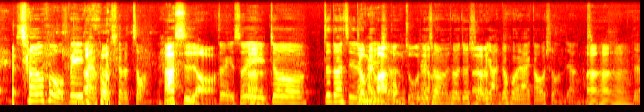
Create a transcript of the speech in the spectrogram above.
车祸被一台货车撞。了。啊？是哦，对，所以就、这段时间就没办法工作这样。没错没错，就休养，就回来高雄这样子。嗯。嗯嗯，对，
